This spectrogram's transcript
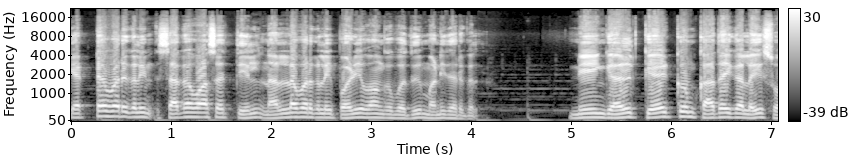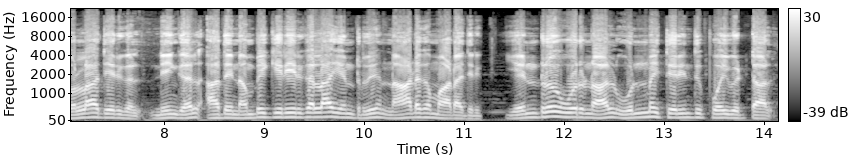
கெட்டவர்களின் சகவாசத்தில் நல்லவர்களை பழிவாங்குவது மனிதர்கள். நீங்கள் கேட்கும் கதைகளை சொல்லாதீர்கள். நீங்கள் அதை நம்புகிறீர்களா என்று நாடகம் ஆடாதீர்கள் என்றோ ஒரு நாள் உண்மை தெரிந்து போய்விட்டால்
